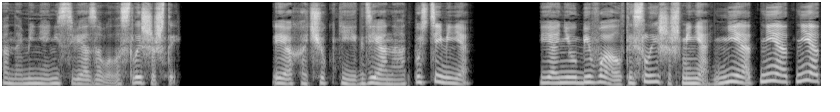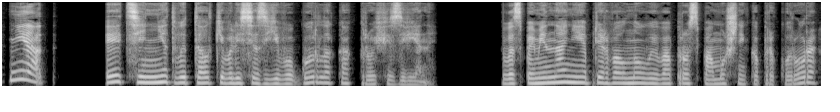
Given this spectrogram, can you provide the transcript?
Она меня не связывала, слышишь ты? Я хочу к ней. Где она? Отпусти меня. Я не убивал, ты слышишь меня? Нет, нет, нет, нет. Эти «нет» выталкивались из его горла, как кровь из вены. Воспоминание прервал новый вопрос помощника прокурора,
